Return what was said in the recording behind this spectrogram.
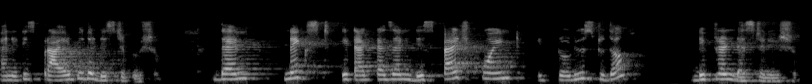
and it is prior to the distribution. Then next it acts as a dispatch point it produce to the different destination.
